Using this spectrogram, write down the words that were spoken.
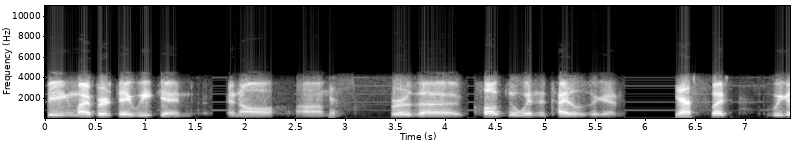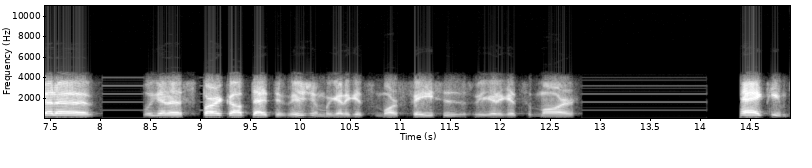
being my birthday weekend and all, um, Yes. For the club to win the titles again. Yes. But we gotta we gotta spark up that division. We gotta get some more faces. We gotta get some more tag teams.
